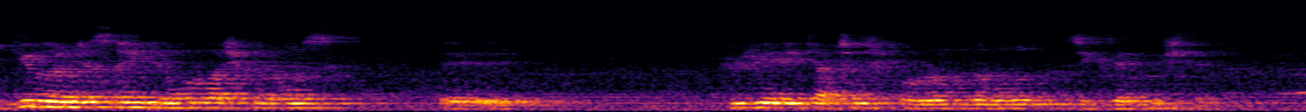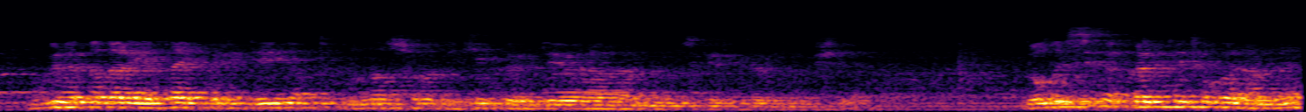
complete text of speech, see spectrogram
İki yıl önce Sayın Cumhurbaşkanımız e, Külliye'deki açılış programında bunu zikretmişti. Bugüne kadar yatay kaliteyi yaptık, bundan sonra dikey kaliteye önem vermemiz gerekiyor demişti. Dolayısıyla kalite çok önemli.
